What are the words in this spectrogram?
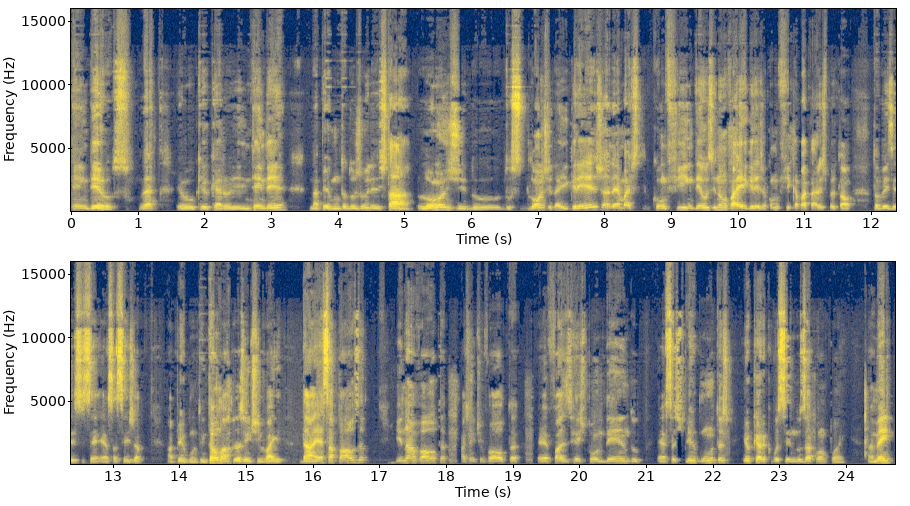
em Deus, né? Eu, que eu quero entender na pergunta do Júlio, ele está longe do, do, longe da igreja, né? Mas confia em Deus e não vai à igreja. Como fica a batalha espiritual? Talvez esse, essa seja a pergunta. Então, Marcos, a gente vai dar essa pausa e na volta a gente volta é, faz, respondendo essas perguntas. Eu quero que você nos acompanhe. Amém?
